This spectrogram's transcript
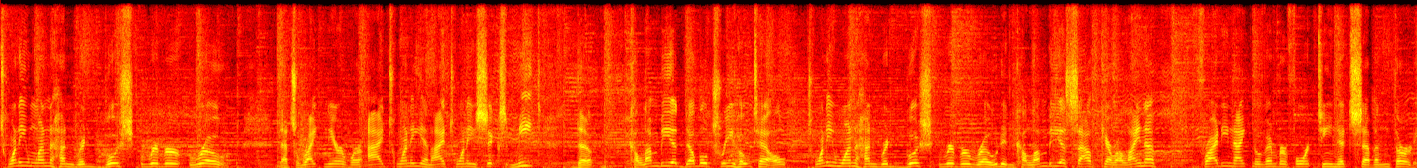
2100 Bush River Road. That's right near where I 20 and I 26 meet. The Columbia Doubletree Hotel, 2100 Bush River Road in Columbia, South Carolina. Friday night, November 14 at 7:30.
